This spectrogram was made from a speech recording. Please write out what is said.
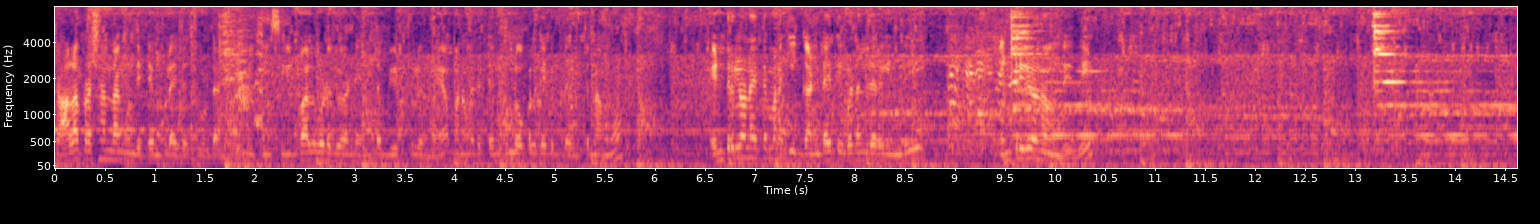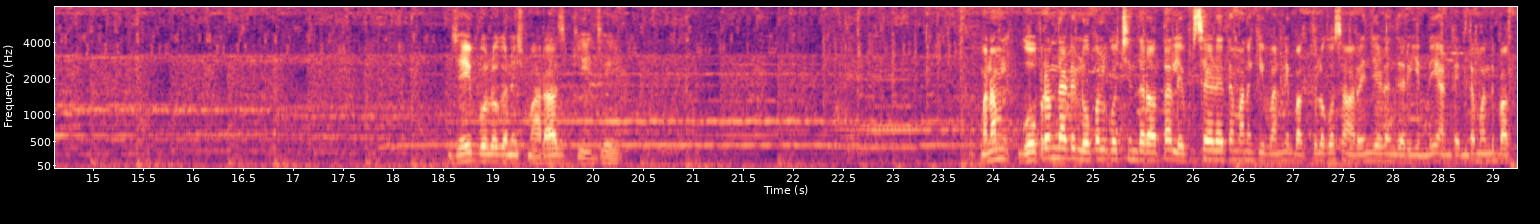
చాలా ప్రశాంతంగా ఉంది టెంపుల్ అయితే చూడడానికి. మీకు ఈ శిల్పాలు కూడా చూడండి ఎంత బ్యూటిఫుల్ ఉన్నాయో. మనమైతే టెంపుల్ లోపలికి అయితే ఇప్పుడు వెళ్తున్నాము. ఎంట్రీలోనైతే మనకి ఈ గంట అయితే ఇవ్వడం జరిగింది. ఎంట్రీలోనే ఉంది ఇది. జై బోలో గణేష్ మహారాజ్కి జై. మనం గోపురం దాటి లోపలికి వచ్చిన తర్వాత లెఫ్ట్ సైడ్ అయితే మనకి ఇవన్నీ భక్తుల కోసం అరేంజ్ చేయడం జరిగింది. అంటే ఎంతమంది భక్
